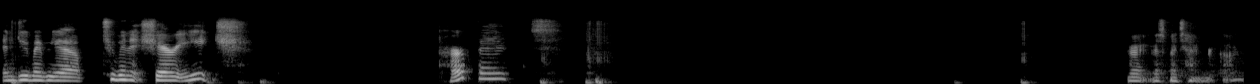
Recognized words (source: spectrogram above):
and do maybe a two minute share each? Perfect. All right, where's my timer gone?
